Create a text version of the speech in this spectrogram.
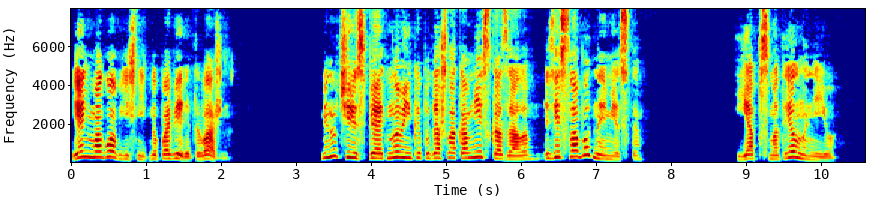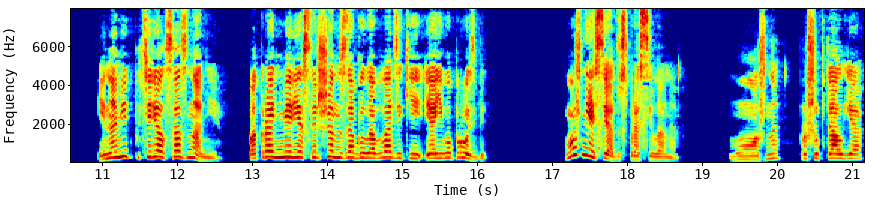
Я не могу объяснить, но поверь, это важно. Минут через пять новенькая подошла ко мне и сказала, «Здесь свободное место». Я посмотрел на нее и на миг потерял сознание. По крайней мере, я совершенно забыл о Владике и о его просьбе. «Можно я сяду?» — спросила она. «Можно», — прошептал я.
